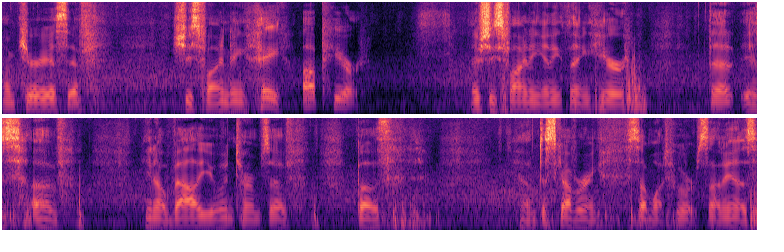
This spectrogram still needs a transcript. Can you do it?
I'm curious if she's finding, hey, up here, if she's finding anything here that is of, you know, value in terms of both you know, discovering somewhat who her son is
